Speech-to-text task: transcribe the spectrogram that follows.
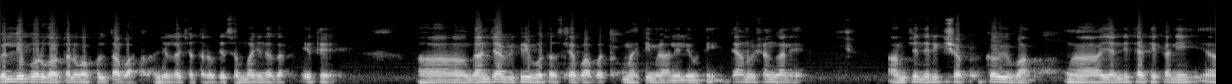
गल्ली बोरगाव तालुका खुलताबाद जिल्हा छत्रपती संभाजीनगर येथे गांजा विक्री होत असल्याबाबत माहिती मिळालेली होती. त्या अनुषंगाने आमचे निरीक्षक क विभाग यांनी त्या ठिकाणी अ,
